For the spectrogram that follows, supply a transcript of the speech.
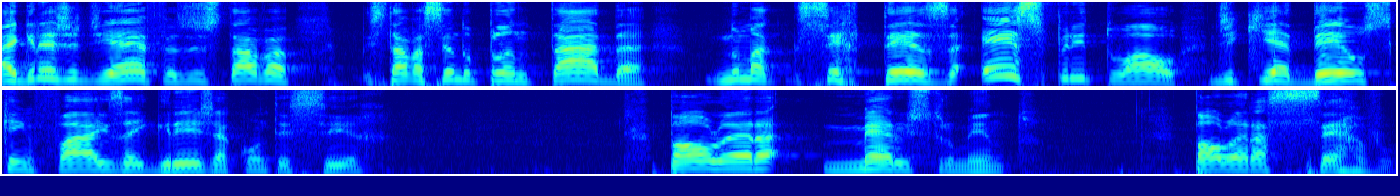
A igreja de Éfeso estava, estava sendo plantada numa certeza espiritual de que é Deus quem faz a igreja acontecer. Paulo era mero instrumento. Paulo era servo.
